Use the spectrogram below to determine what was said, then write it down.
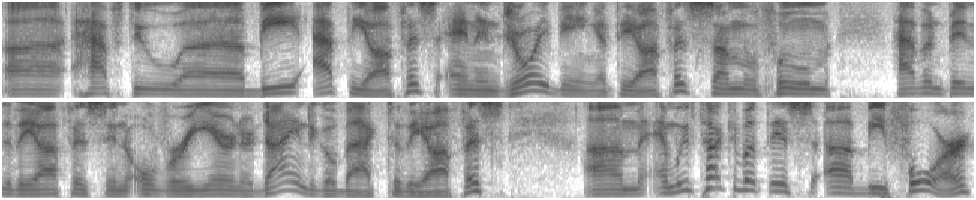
uh, have to uh, be at the office and enjoy being at the office. Some of whom haven't been to the office in over a year and are dying to go back to the office. Um, and we've talked about this uh, before.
